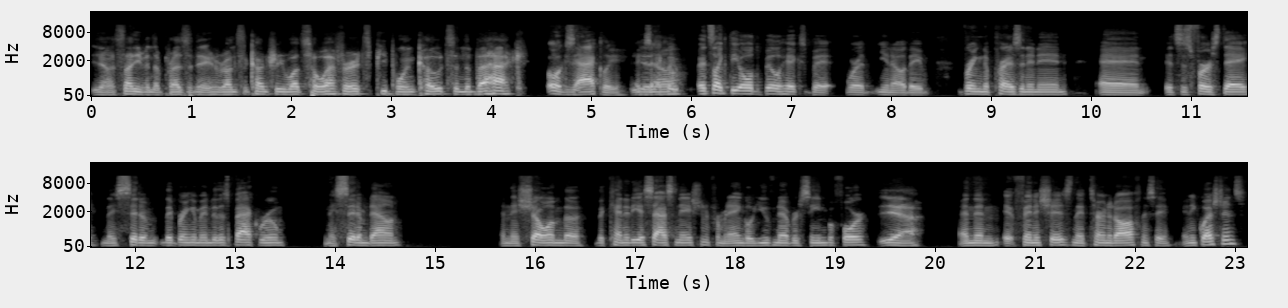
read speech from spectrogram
you know, it's not even the president who runs the country whatsoever. It's people in coats in the back. Oh, exactly. You Exactly. know? It's like the old Bill Hicks bit where, you know, they bring the president in and it's his first day and they sit him, they bring him into this back room and they sit him down and they show him the, the Kennedy assassination from an angle you've never seen before. Yeah. And then it finishes and they turn it off and they say, Any questions?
